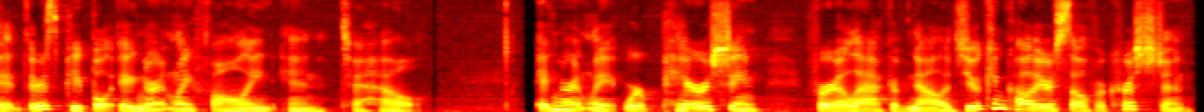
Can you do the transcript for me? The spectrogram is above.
it, there's people ignorantly falling into hell. Ignorantly. We're perishing for a lack of knowledge. You can call yourself a Christian.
